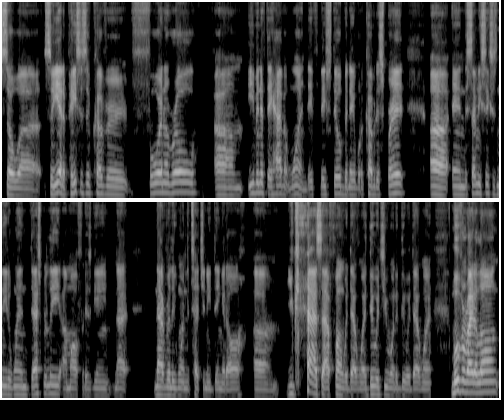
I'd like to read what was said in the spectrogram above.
So uh, so yeah, the Pacers have covered four in a row. Um, even if they haven't won, they've they've still been able to cover the spread. Uh, and the 76ers need a win desperately. I'm all for this game. Not not really wanting to touch anything at all. Um, you guys have fun with that one. Do what you want to do with that one. Moving right along.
